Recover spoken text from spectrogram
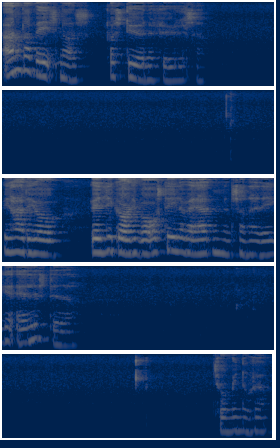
andre væseners forstyrrende følelser. Vi har det jo vældig godt i vores del af verden, men sådan er det ikke alle steder. To minutter.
